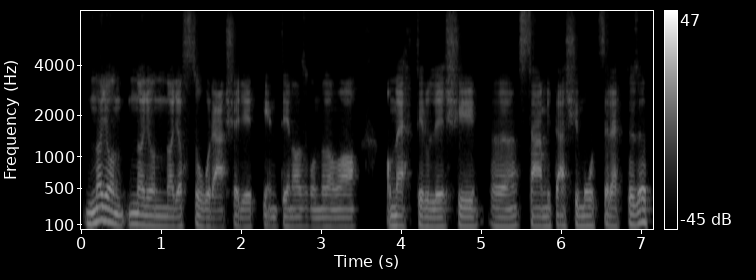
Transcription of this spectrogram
nagyon-nagyon nagy a szórás egyébként, én azt gondolom a, a megtérülési számítási módszerek között,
